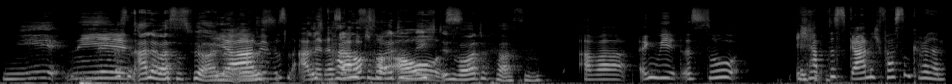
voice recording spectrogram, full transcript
Nee, wir Nee. wissen alle, was das für einer Ja, ist. wir wissen alle, ich der kann es so heute aus. nicht in Worte fassen. Aber irgendwie das ist so. Ich habe das gar nicht fassen können,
